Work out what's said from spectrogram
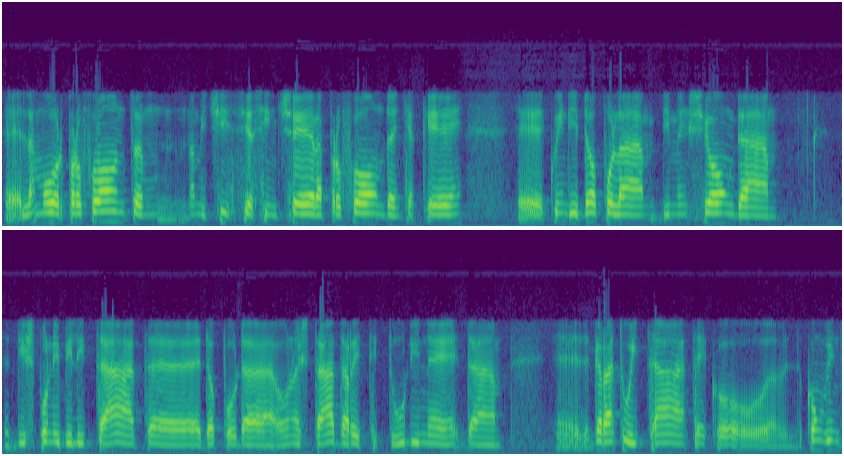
eh, l'amore profondo, un'amicizia sincera, profonda, che eh, quindi dopo la dimensione da, disponibilità, eh, dopo da onestà, da rettitudine, da eh, gratuità, ecco, convin-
